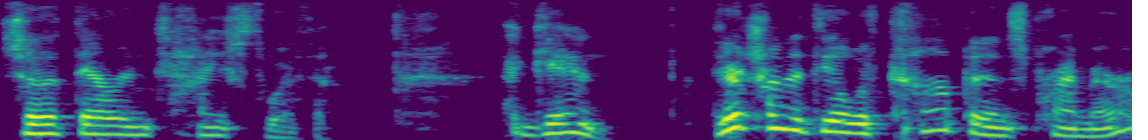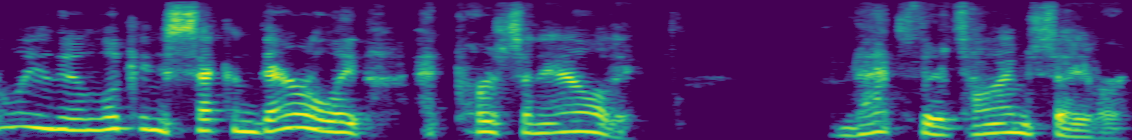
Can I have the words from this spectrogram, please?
so that they're enticed with it. Again, they're trying to deal with competence primarily, and they're looking secondarily at personality. That's their time saver.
